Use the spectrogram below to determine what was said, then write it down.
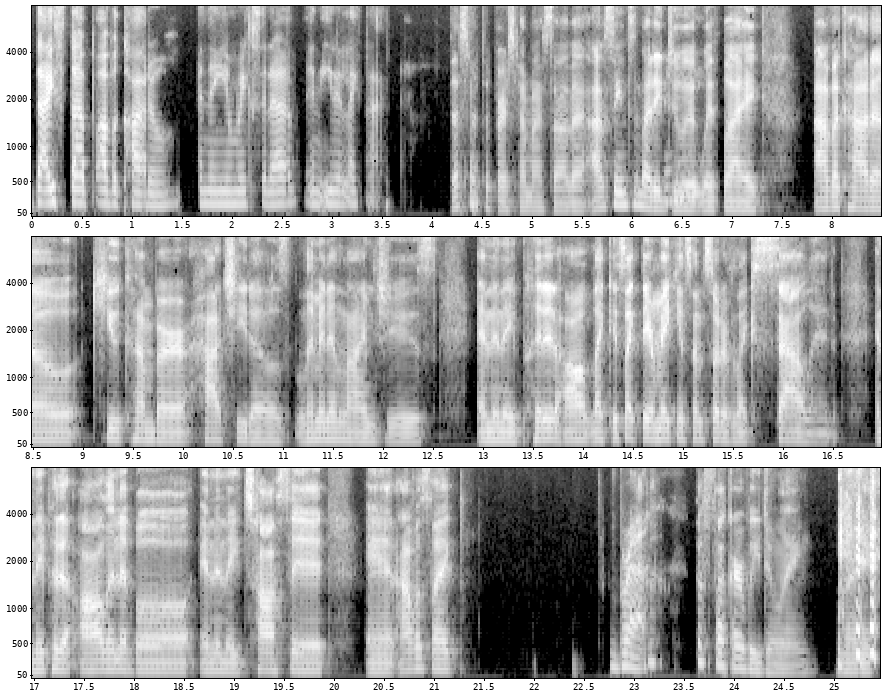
diced up avocado, and then you mix it up and eat it like that. That's not the first time I saw that. I've seen somebody do it with like avocado, cucumber, hot Cheetos, lemon and lime juice, and then they put it all like it's like they're making some sort of like salad, and they put it all in a bowl, and then they toss it, and I was like, Bruh. the fuck are we doing? Like,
